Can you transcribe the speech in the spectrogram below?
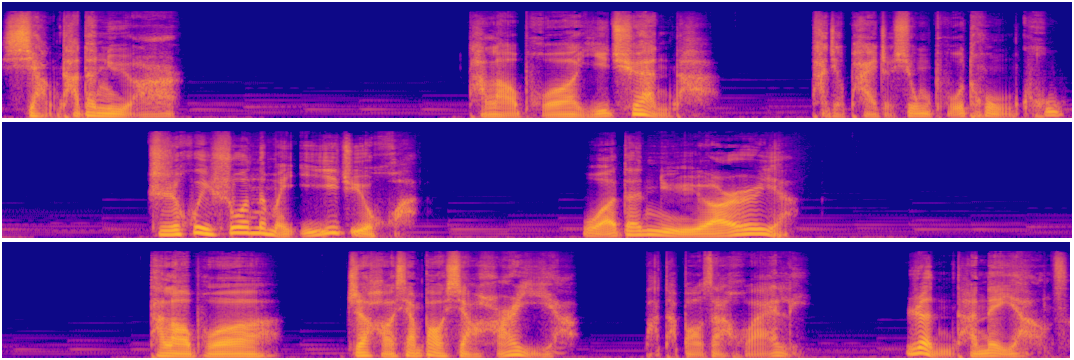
想他的女儿。他老婆一劝他，他就拍着胸脯痛哭，只会说那么一句话：“我的女儿呀。”他老婆只好像抱小孩一样，把他抱在怀里。任他那样子，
